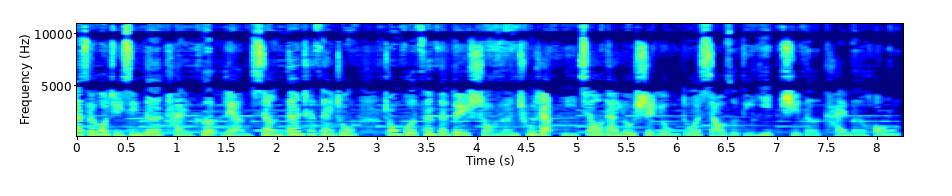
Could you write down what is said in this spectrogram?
在随后举行的坦克两项单车赛中，中国参赛队首轮出战，以较大优势勇夺小组第一，取得开门红。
